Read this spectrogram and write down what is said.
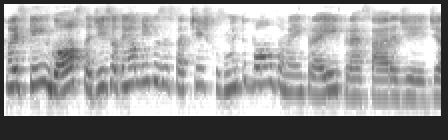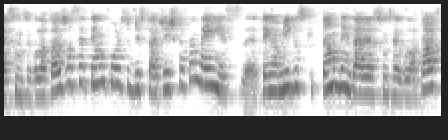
Mas quem gosta disso, eu tenho amigos estatísticos muito bom também para ir para essa área de, de assuntos regulatórios. Você tem um curso de estatística também. Eu tenho amigos que estão dentro da área de assuntos regulatórios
